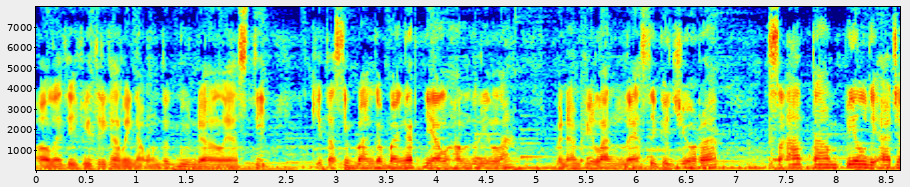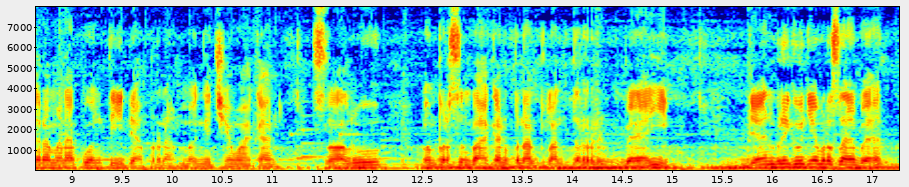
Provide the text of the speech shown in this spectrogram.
oleh Teh Fitri Karlina untuk Bunda Lesti. Kita sih bangga banget ya Alhamdulillah. Penampilan Lesti Kejora saat tampil di acara mana pun tidak pernah mengecewakan. Selalu mempersembahkan penampilan terbaik. Dan berikutnya bersahabat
